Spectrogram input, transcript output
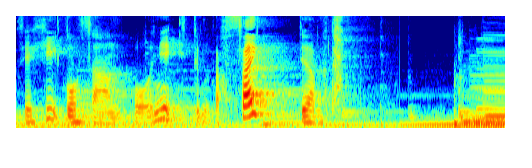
ぜひご参考にしてください。ではまた。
